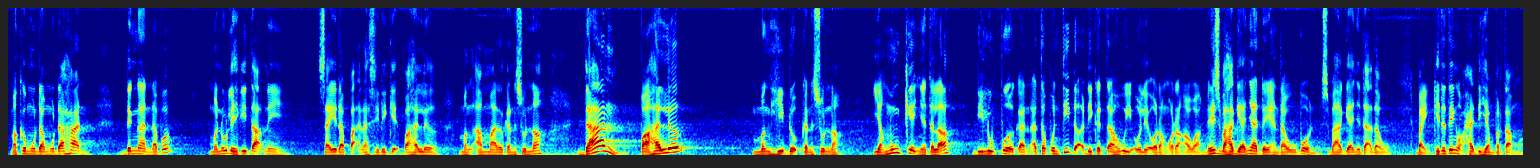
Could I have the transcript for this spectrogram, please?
Maka mudah-mudahan dengan apa? Menulis kitab ni, saya dapatlah sedikit pahala mengamalkan sunnah dan pahala menghidupkan sunnah yang mungkinnya telah dilupakan ataupun tidak diketahui oleh orang-orang awam. Jadi sebahagiannya ada yang tahu pun, sebahagiannya tak tahu. Baik, kita tengok hadis yang pertama.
